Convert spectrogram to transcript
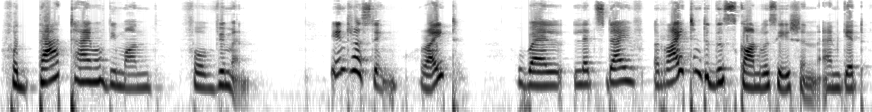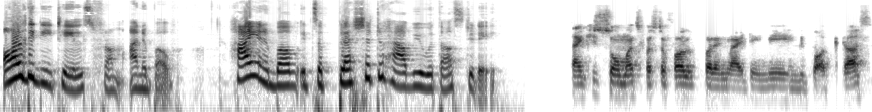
for that time of the month for women. Interesting, right? Well, let's dive right into this conversation and get all the details from Anubhav. Hi, Anubhav. It's a pleasure to have you with us today. Thank you so much, first of all, for inviting me in the podcast.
